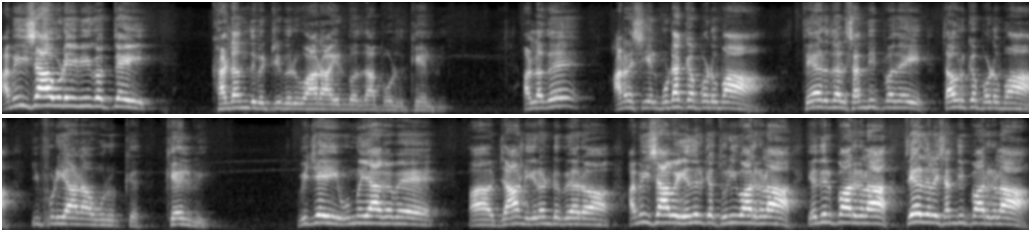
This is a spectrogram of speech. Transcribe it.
அமித்ஷாவுடைய வீகத்தை கடந்து வெற்றி பெறுவாரா என்பதுதான் இப்பொழுது கேள்வி. அல்லது அரசியல் முடக்கப்படுமா? தேர்தல் சந்திப்பதை தவிர்க்கப்படுமா? இப்படியான ஒரு கே- கேள்வி. விஜய் உண்மையாகவே ஜான் இரண்டு பேரும் அமித்ஷாவை எதிர்க்க துணிவார்களா? எதிர்ப்பார்களா? தேர்தலை சந்திப்பார்களா?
